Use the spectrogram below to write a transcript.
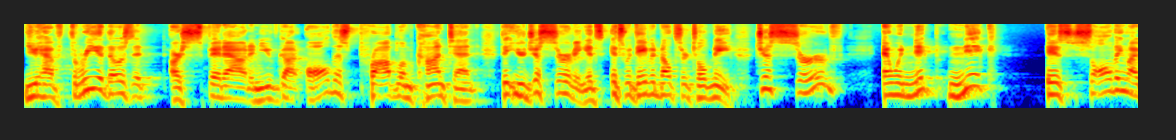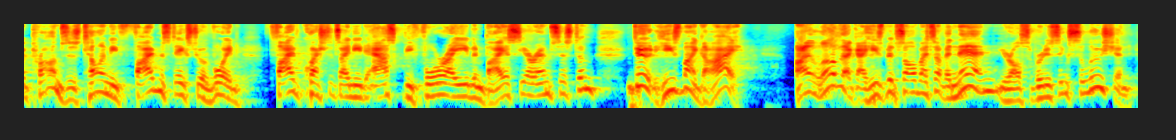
You have three of those that are spit out, and you've got all this problem content that you're just serving. It's, it's what David Meltzer told me. Just serve. And when Nick, Nick is solving my problems, is telling me five mistakes to avoid, five questions I need to ask before I even buy a CRM system, dude, he's my guy. I love that guy. He's been solving my stuff. And then you're also producing solution.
